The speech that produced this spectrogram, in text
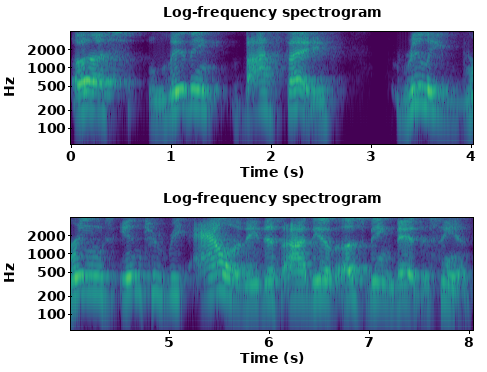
us living by faith really brings into reality this idea of us being dead to sin.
